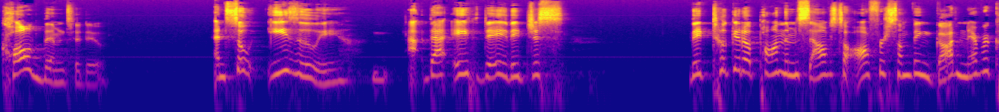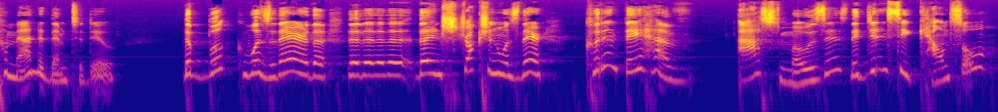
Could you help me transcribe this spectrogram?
called them to do. And so easily, that eighth day, they just, they took it upon themselves to offer something God never commanded them to do. The book was there, the, the, the, the, the instruction was there. Couldn't they have asked Moses? They didn't seek counsel.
